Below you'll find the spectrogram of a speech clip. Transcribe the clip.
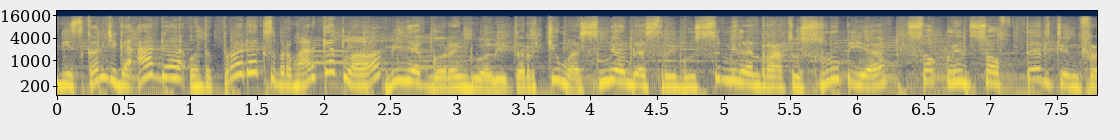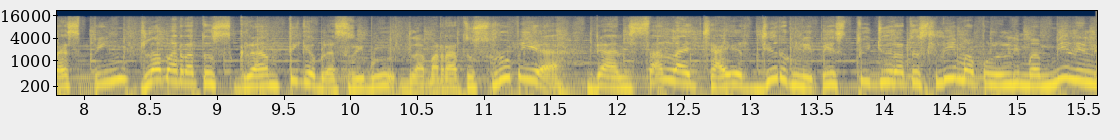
Diskon juga ada juga untuk produk supermarket loh. Minyak goreng 2 liter cuma 19.900 rupiah. Soklin Soft Detergent Fresh Pink 800 gram 13.800 rupiah. Dan Sunlight Cair Jeruk Nipis 755 ml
